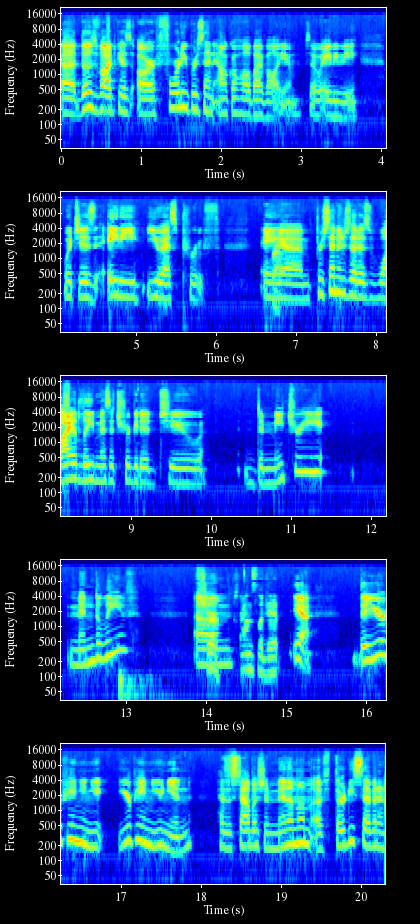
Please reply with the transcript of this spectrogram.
Uh, those vodkas are 40% alcohol by volume, so ABV, which is 80 U.S. proof. A Right. um, percentage that is widely misattributed to Dmitry Mendeleev. Um, sure, sounds legit. yeah. The European European Union has established a minimum of 37.5%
